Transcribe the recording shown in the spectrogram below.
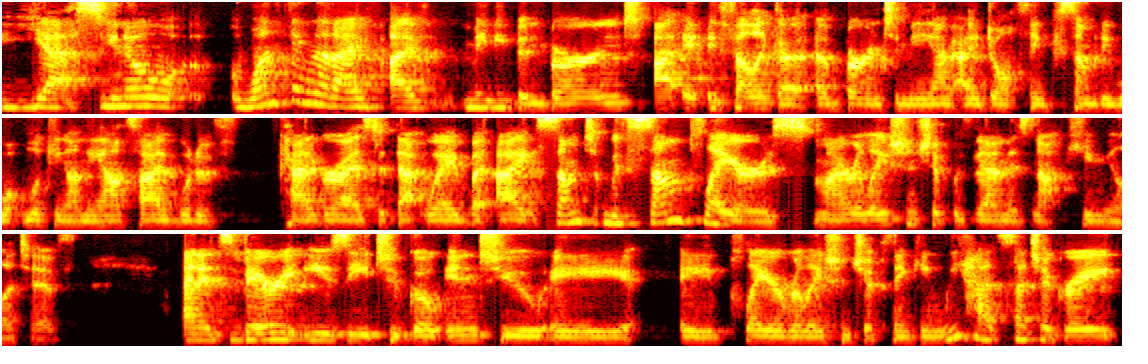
Yes, you know, one thing that I've I've maybe been burned. I, it felt like a, a burn to me. I, I, don't think somebody looking on the outside would have categorized it that way. But I some with some players, my relationship with them is not cumulative, and it's very easy to go into a a player relationship thinking we had such a great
